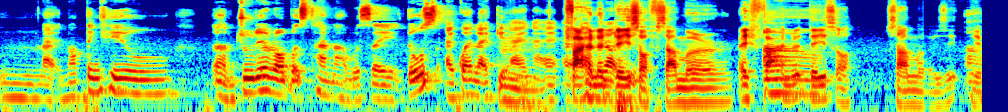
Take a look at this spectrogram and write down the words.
mm, like Notting Hill. Um, Julia Roberts time I would say those I quite like it and I, I Five hundred days it. of summer. Eh, five hundred Ah. days of Summer, is it? Uh, yeah.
